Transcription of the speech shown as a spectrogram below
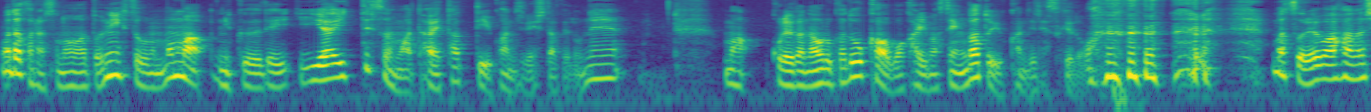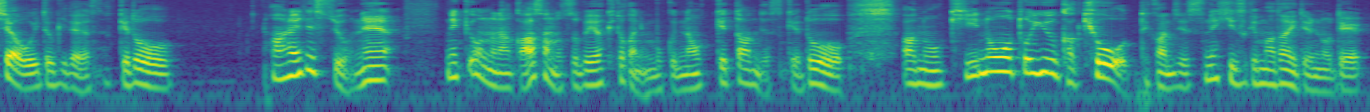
まあだからその後にそのまま肉で焼いてそのまま耐えたっていう感じでしたけどね。まあ、これが治るかどうかはわかりませんがという感じですけど。まあ、それは話は置いときですけど、あれですよね。ね、今日のなんか朝のつぶやきとかに僕乗っけたんですけど、あの、昨日というか今日って感じですね。日付まだいてるので。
